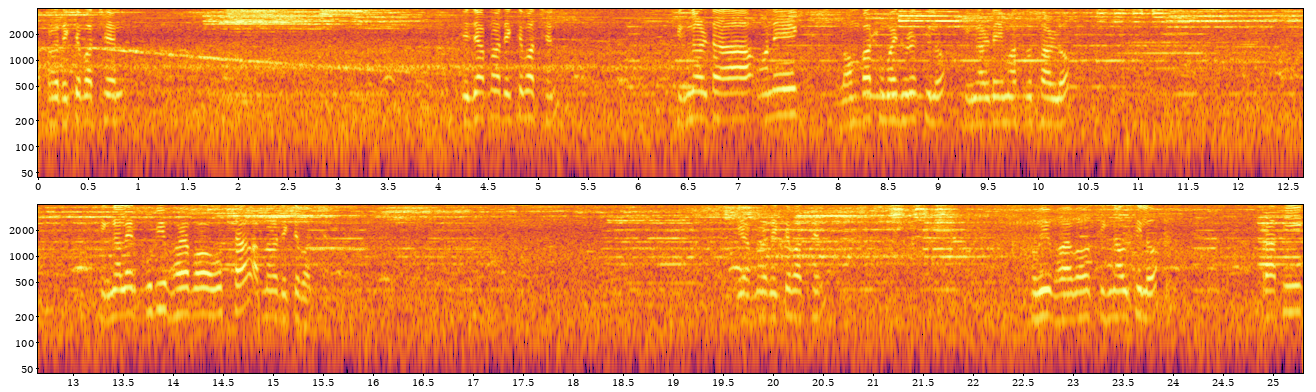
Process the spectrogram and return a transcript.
আপনারা দেখতে পাচ্ছেন, এই যে আপনারা দেখতে পাচ্ছেন সিগন্যালটা অনেক লম্বা সময় ধরে ছিল সিগন্যালটা মাত্র ছাড়লো। সিগন্যালের খুবই ভয়াবহ অবস্থা আপনারা দেখতে পাচ্ছেন। এই আপনারা দেখতে পাচ্ছেন, খুবই ভয়াবহ সিগন্যাল ছিল। ট্রাফিক,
